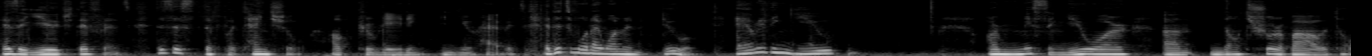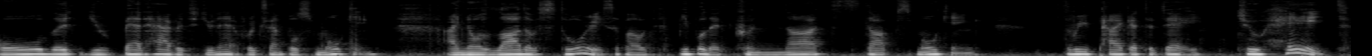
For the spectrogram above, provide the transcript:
is a huge difference. This is the potential of creating new habits. And that's what I want to do. Everything you are missing, you are um, not sure about, all the your bad habits you have. For example, smoking. I know a lot of stories about people that could not stop smoking three packets a day to hate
